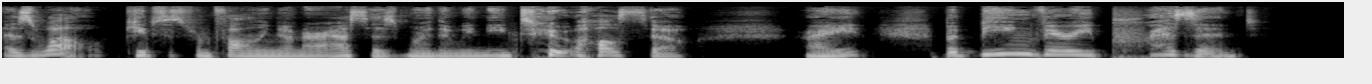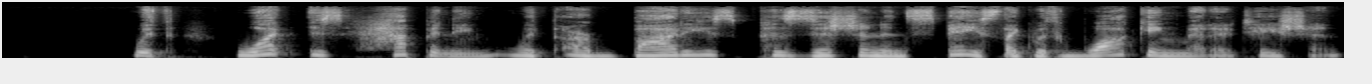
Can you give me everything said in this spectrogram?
as well, keeps us from falling on our asses more than we need to, also, right? But being very present with what is happening with our body's position in space, like with walking meditation,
